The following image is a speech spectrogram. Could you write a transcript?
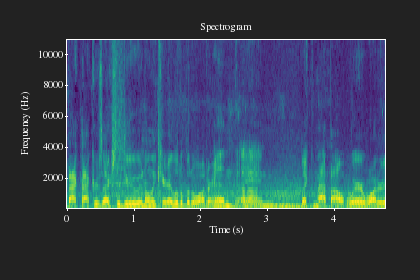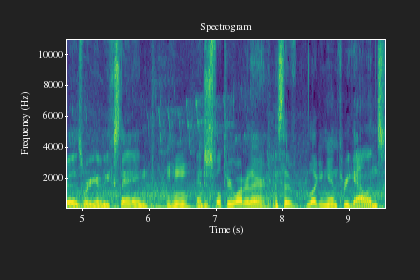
backpackers actually do, and only carry a little bit of water in, Uh-huh. and like map out where water is, where you're going to be staying, Mm-hmm. and just filter your water there instead of lugging in three gallons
